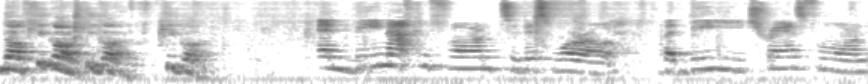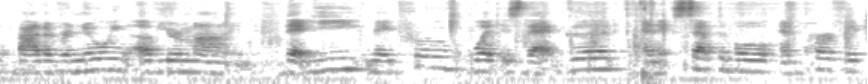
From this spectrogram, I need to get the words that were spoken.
No, keep going, keep going, keep going. And be not conformed to this world, but be ye transformed by the renewing of your mind, that ye may prove what is that good and acceptable and perfect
